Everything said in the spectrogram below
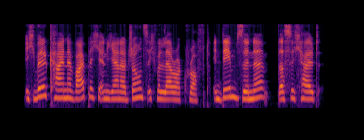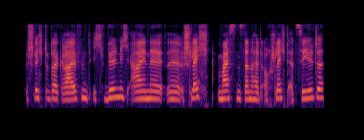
Ich will keine weibliche Indiana Jones, ich will Lara Croft. In dem Sinne, dass ich halt schlicht und ergreifend, ich will nicht eine äh, schlecht, meistens dann halt auch schlecht erzählte,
